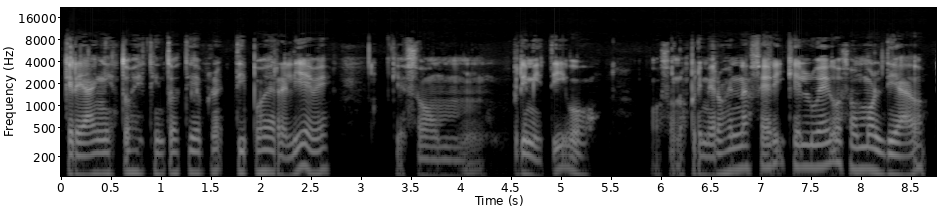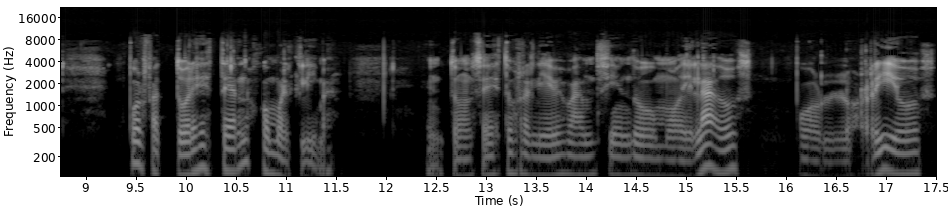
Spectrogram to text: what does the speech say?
crean estos distintos tipos de relieve que son primitivos o son los primeros en nacer y que luego son moldeados por factores externos como el clima. Entonces estos relieves van siendo modelados por los ríos,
